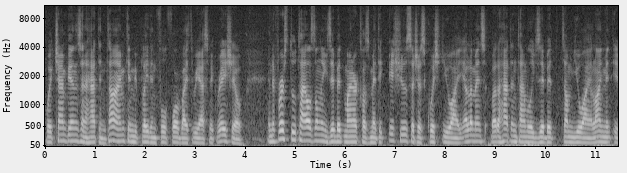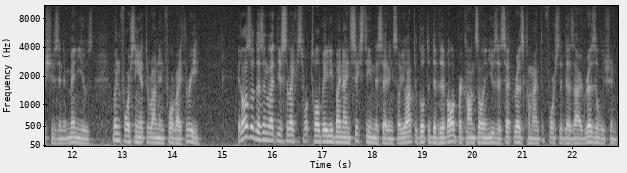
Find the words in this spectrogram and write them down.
Quake Champions, and A Hat in Time can be played in full 4x3 aspect ratio, and the first two titles only exhibit minor cosmetic issues such as squished UI elements, but A Hat in Time will exhibit some UI alignment issues in the menus when forcing it to run in 4x3. It also doesn't let you select 1280 by 960 in the settings, so you'll have to go to the developer console and use the setres command to force the desired resolution.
